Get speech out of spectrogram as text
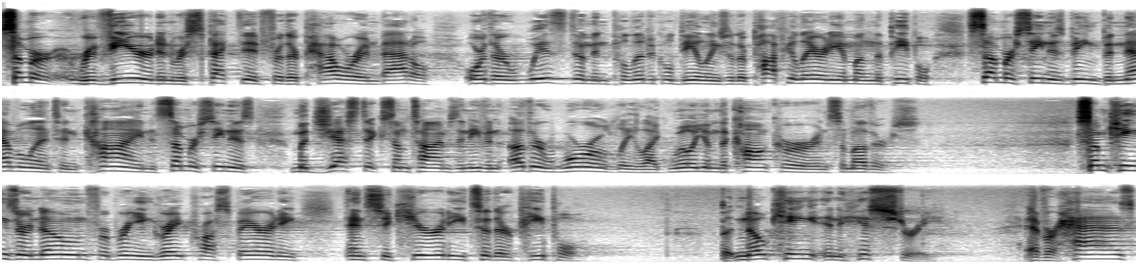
Some are revered and respected for their power in battle, or their wisdom in political dealings, or their popularity among the people. Some are seen as being benevolent and kind. Some are seen as majestic sometimes and even otherworldly, like William the Conqueror and some others. Some kings are known for bringing great prosperity and security to their people. But no king in history ever has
